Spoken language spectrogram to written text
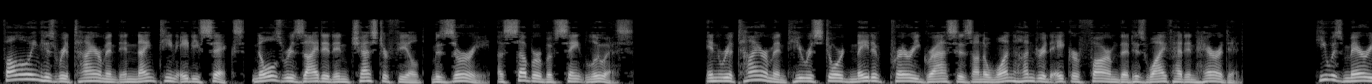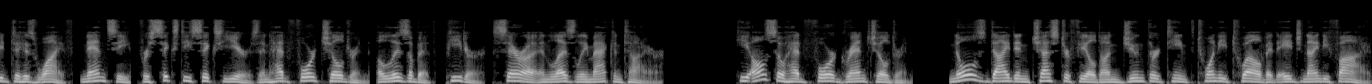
Following his retirement in 1986, Knowles resided in Chesterfield, Missouri, a suburb of St. Louis. In retirement he restored native prairie grasses on a 100-acre farm that his wife had inherited. He was married to his wife, Nancy, for 66 years and had four children, Elizabeth, Peter, Sarah and Leslie McIntyre. He also had four grandchildren. Knowles died in Chesterfield on June 13, 2012 at age 95.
